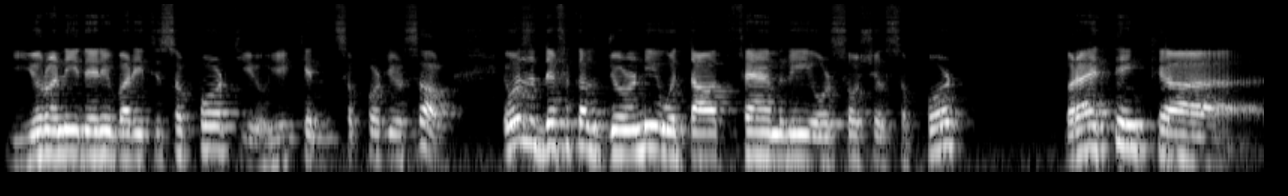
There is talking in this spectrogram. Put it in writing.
you don't need anybody to support you. You can support yourself. It was a difficult journey without family or social support, but I think. Uh,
